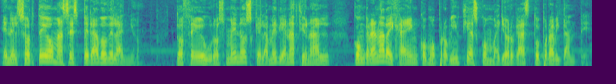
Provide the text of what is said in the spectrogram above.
en el sorteo más esperado del año, 12 euros menos que la media nacional, con Granada y Jaén como provincias con mayor gasto por habitante.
